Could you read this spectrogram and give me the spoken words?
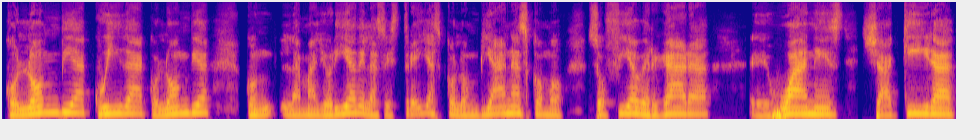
Colombia Cuida a Colombia, con la mayoría de las estrellas colombianas como Sofía Vergara, eh, Juanes, Shakira,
